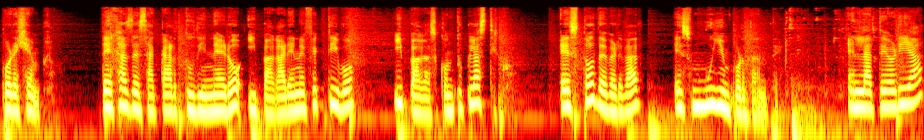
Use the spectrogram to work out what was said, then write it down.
Por ejemplo, Dejas de sacar tu dinero y pagar en efectivo y pagas con tu plástico. Esto, de verdad, es muy importante. En la teoría,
